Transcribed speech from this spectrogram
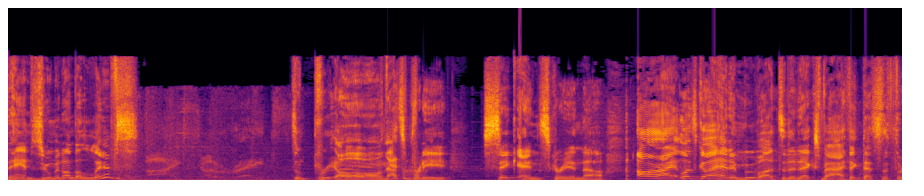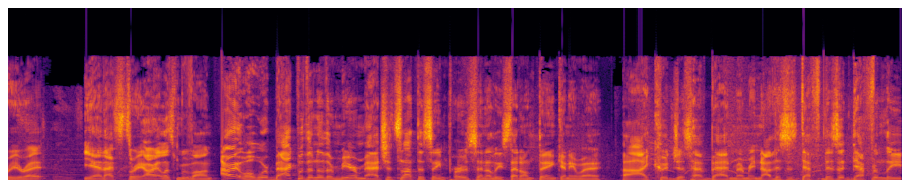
Damn, zoom in on the lifts? oh, that's a pretty sick end screen, though. All right, let's go ahead and move on to the next match. I think that's the three, right? Yeah, that's three. All right, let's move on. All right, well, we're back with another mirror match. It's not the same person, at least I don't think, anyway. Uh, I could just have bad memory. No, this is def this is definitely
